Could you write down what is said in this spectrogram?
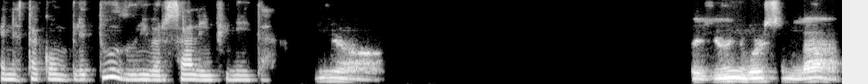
en esta completud universal infinita, yeah. The universal love,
